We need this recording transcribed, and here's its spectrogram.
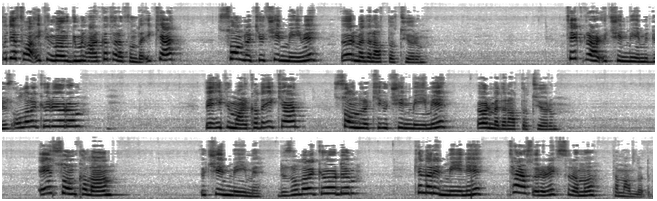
Bu defa ipim örgümün arka tarafında iken sonraki 3 ilmeğimi örmeden atlatıyorum. Tekrar 3 ilmeğimi düz olarak örüyorum. Ve ipim arkada iken sonraki 3 ilmeğimi örmeden atlatıyorum. En son kalan 3 ilmeğimi düz olarak ördüm. Kenar ilmeğini ters örerek sıramı tamamladım.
